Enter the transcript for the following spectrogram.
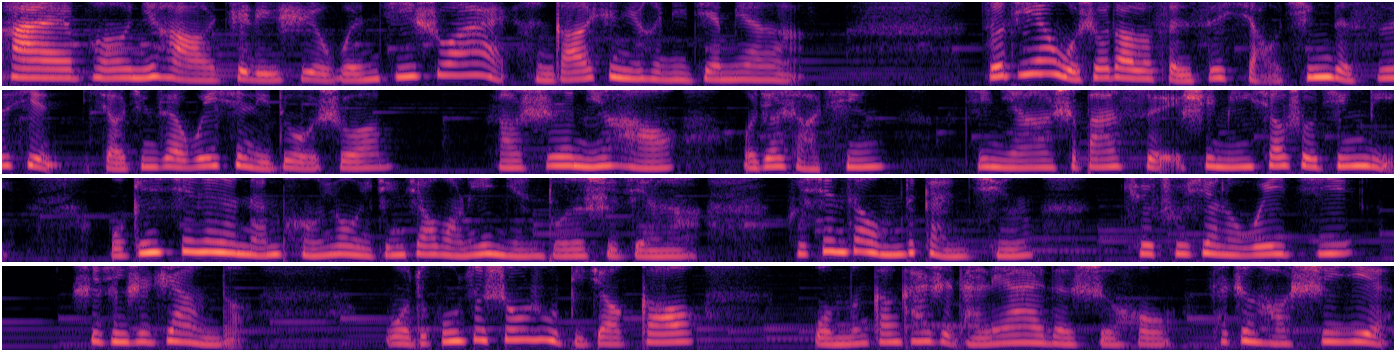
嗨，朋友你好，这里是文姬说爱，很高兴又和你见面了。昨天我收到了粉丝小青的私信，小青在微信里对我说：“老师您好，我叫小青，今年二十八岁，是一名销售经理。我跟现在的男朋友已经交往了一年多的时间了，可现在我们的感情却出现了危机。事情是这样的，我的工作收入比较高，我们刚开始谈恋爱的时候，他正好失业，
